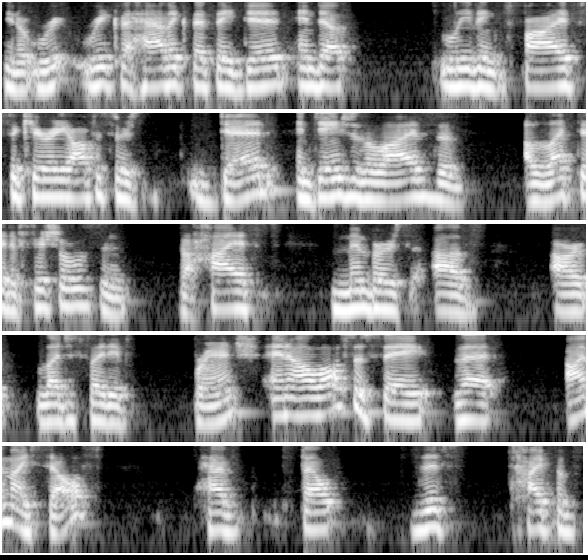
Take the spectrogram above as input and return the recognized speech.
you know wreak the havoc that they did, end up leaving five security officers dead, endanger the lives of elected officials and the highest members of our legislative branch. And I'll also say that I myself have felt this type of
